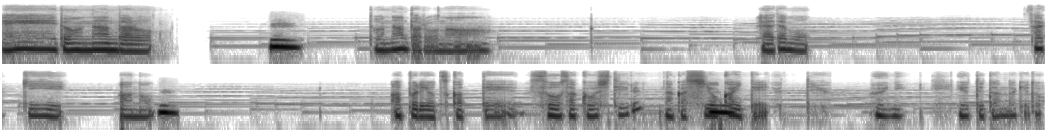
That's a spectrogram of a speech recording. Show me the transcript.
ええ、どんなんだろうう。ん。どんなんだろうな。いや、でもさっき、あのうん。アプリを使って創作をしている、なんか詩うん。を書いているっていう風に言ってたんだけど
